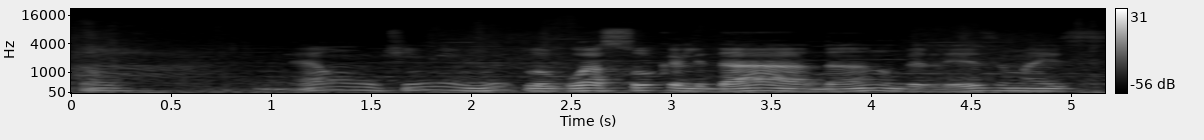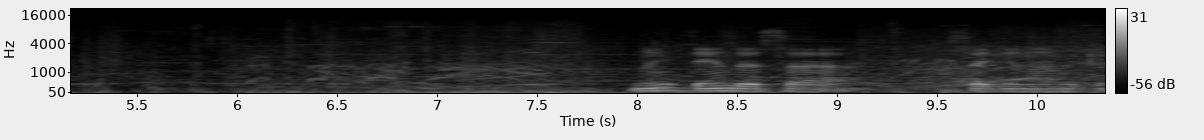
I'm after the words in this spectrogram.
Então, é um time muito louco. O açúcar ele dá dano, beleza, mas... Não entendo essa, essa dinâmica.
